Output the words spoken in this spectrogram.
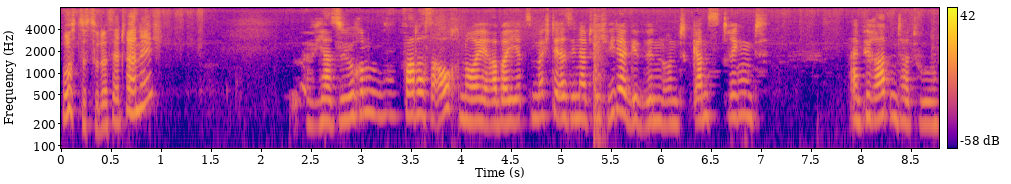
Wusstest du das etwa nicht? Ja, Sören war das auch neu, aber jetzt möchte er sie natürlich wieder gewinnen und ganz dringend ein Piratentattoo.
